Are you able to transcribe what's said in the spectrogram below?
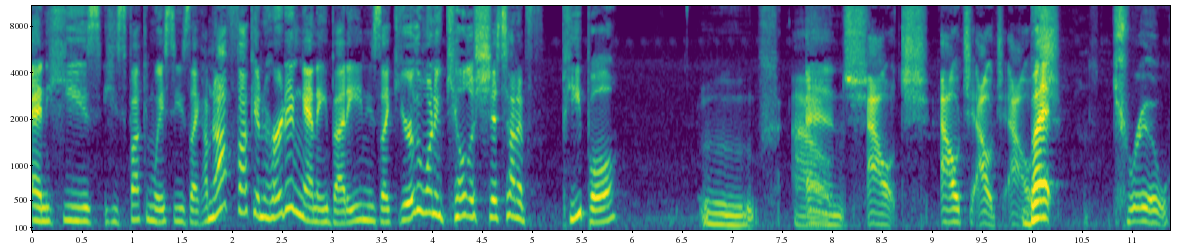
and he's he's fucking wasted. He's like, "I'm not fucking hurting anybody," and he's like, "You're the one who killed a shit ton of people." Oof. And ouch, ouch, ouch, ouch. But- true.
